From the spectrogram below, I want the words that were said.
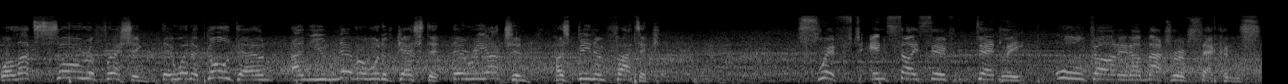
Well, that's so refreshing. They went a goal down, and you never would have guessed it. Their reaction has been emphatic. Swift, incisive, deadly, all done in a matter of seconds.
